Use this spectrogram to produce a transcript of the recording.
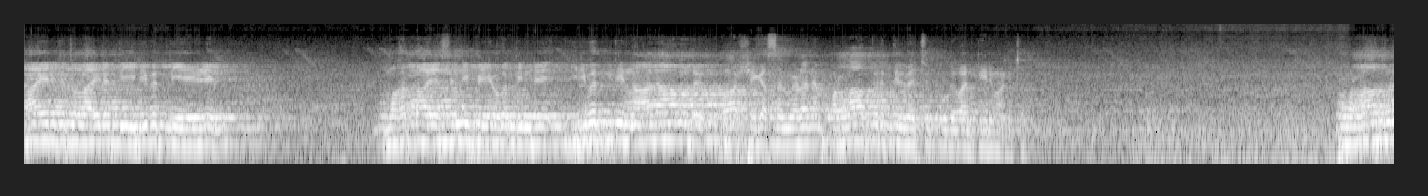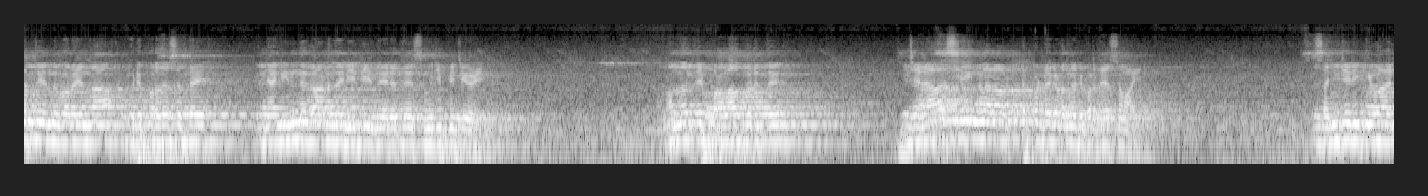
ആയിരത്തി തൊള്ളായിരത്തി ഇരുപത്തിയേഴിൽ മഹത്തായ എസ് എൻ ഡി പി യോഗത്തിന്റെ ഇരുപത്തിനാലാമത് വാർഷിക സമ്മേളനം പള്ളാത്തുരത്തിൽ വെച്ച് കൂടുവാൻ തീരുമാനിച്ചു പള്ളാത്തുരത്ത് എന്ന് പറയുന്ന ഒരു പ്രദേശത്തെ ഞാൻ ഇന്ന് കാണുന്ന രീതിയിൽ നേരത്തെ സൂചിപ്പിച്ചു കഴിഞ്ഞു. അന്നത്തെ പള്ളാത്തുരത്ത് ജലാശയങ്ങളാൽ ഒറ്റപ്പെട്ട് കിടന്നൊരു പ്രദേശമായിരുന്നു. സഞ്ചരിക്കുവാൻ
